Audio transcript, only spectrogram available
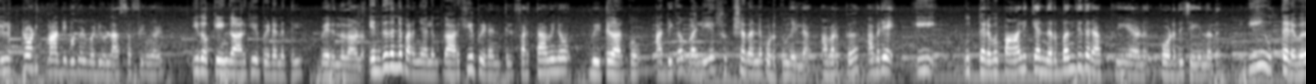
ഇലക്ട്രോണിക് മാധ്യമങ്ങൾ വഴിയുള്ള അസഫ്യങ്ങൾ ഇതൊക്കെയും ഗാർഹിക പീഡനത്തിൽ വരുന്നതാണ്. എന്തു തന്നെ പറഞ്ഞാലും ഗാർഹിക പീഡനത്തിൽ ഭർത്താവിനോ വീട്ടുകാർക്കോ അധികം വലിയ ശിക്ഷ തന്നെ കൊടുക്കുന്നില്ല. അവർക്ക് അവരെ ഈ ഉത്തരവ് പാലിക്കാൻ നിർബന്ധിതരാക്കുകയാണ് കോടതി ചെയ്യുന്നത്. ഈ ഉത്തരവ്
